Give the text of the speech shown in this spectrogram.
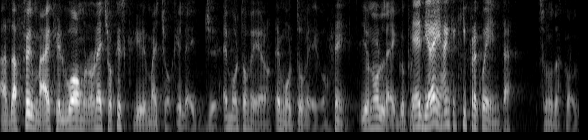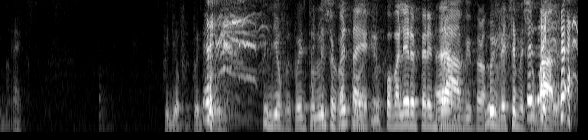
ad affermare che l'uomo non è ciò che scrive ma è ciò che legge. È molto vero. È molto vero. Sì. Io non leggo. E direi anche chi frequenta. Sono d'accordo. Ecco. Quindi io frequento. quindi io frequento lui sono questa è, può valere per entrambi eh, però lui invece è messo male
